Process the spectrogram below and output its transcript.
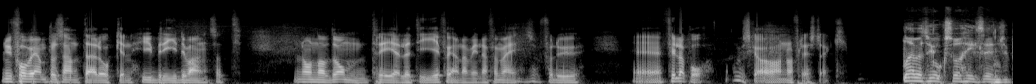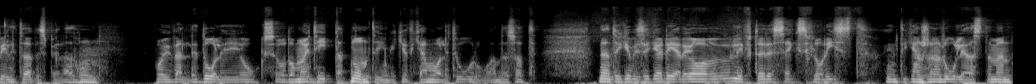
nu får vi en procent där och en hybridvagn. Så att någon av de tre eller tio får gärna vinna för mig. Så får du eh, fylla på om vi ska ha några fler streck. Nej, jag tycker också att Hills Angel blir lite överspelad. Hon var ju väldigt dålig i också och de har ju tittat någonting vilket kan vara lite oroande så att den tycker jag vi ska gardera. Jag lyfter sex Florist. Inte kanske den roligaste men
